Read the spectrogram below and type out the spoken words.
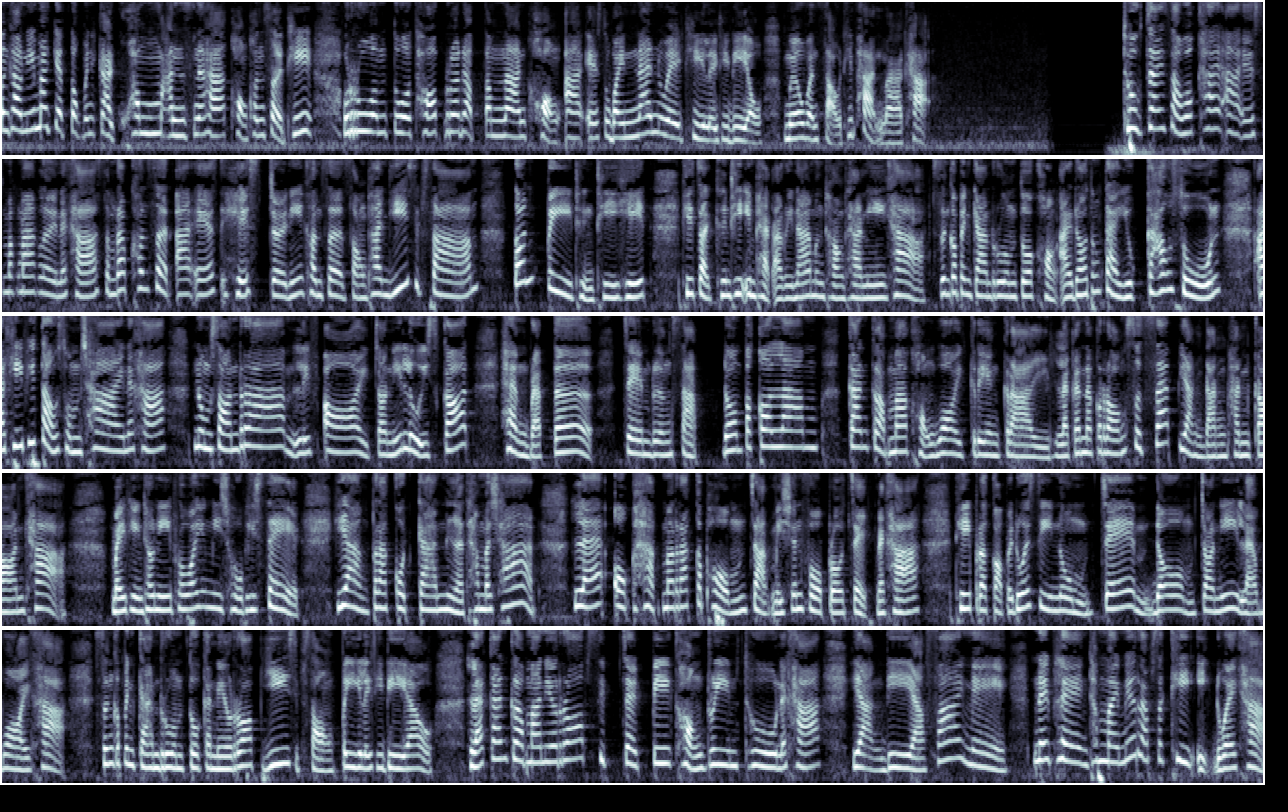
วนข่าวนี้มาเก็บตกบรรยากาศความมันส์นะคะ ของคอนเสิร์ตที่รวมตัวท็อประดับตำนานของ RS ไว้แน่นเวทีเลยทีเดียว เมื่อวันเสาร์ที่ผ่านมาค่ะ ถูกใจสาวกค่าย RS มาก ๆ เลยนะคะสำหรับคอนเสิร์ต RS His Journey Concert 2023 ต้นปีถึงทีฮิตที่จัดขึ้นที่ Impact Arena เมืองทองธานีค่ะ ซึ่งก็เป็นการรวมตัวของไอดอลตั้งแต่ยุค 90 อาทิพี่เต๋าสมชายนะคะ หนุ่มสอนราม ลิฟออย จอห์นนี่ลุยส์กอต แห่งแรปเตอร์ เจมเรืองศักดิ โดมปกรณ์ลำการกลับมาของวอยเกรียงไกร และก็นักร้องสุดแซ่บอย่างดังพันกรค่ะ ไม่เพียงเท่านี้เพราะว่ายังมีโชว์พิเศษ อย่างปรากฏการเหนือธรรมชาติ และอกหักมารักกับผมจาก Mission 4 Project นะคะ ที่ประกอบไปด้วย4หนุ่ม เจมส์โดม จอห์นนี่ และวอยค่ะ ซึ่งก็เป็นการรวมตัวกันในรอบ 22 ปีเลยทีเดียว และการกลับมาในรอบ 17 ปีของ Dream 2 นะคะ อย่างเดียฝ้ายเมย์ในเพลงทำไมไม่รับสักทีอีกด้วยค่ะ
